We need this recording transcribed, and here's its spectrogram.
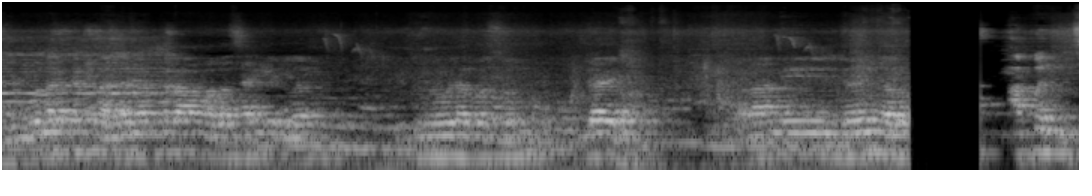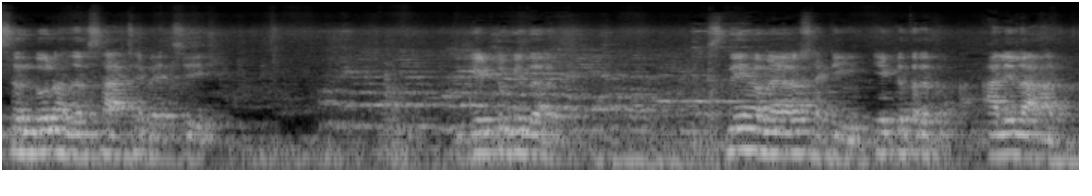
आणि मुलाखत झाल्यानंतर आम्हाला सांगितलं की तुम्ही उद्यापासून जॉईन तर आम्ही जॉईन झालो. आपण सन दोन हजार सहाच्या बॅचचे गेट टुगेदर स्नेह मेळाव्यासाठी एकत्र आलेला आहात.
